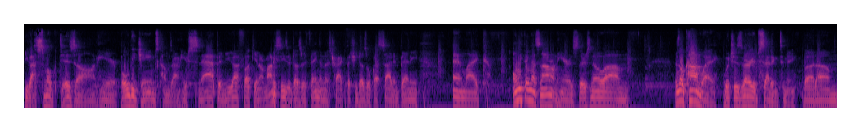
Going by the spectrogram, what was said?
You got Smoke DZA on here. Boldy James comes out here snapping. You got fucking Armani Caesar does her thing in this track that she does with Westside and Benny. And like, only thing that's not on here is there's no um, there's no Conway, which is very upsetting to me. But um,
